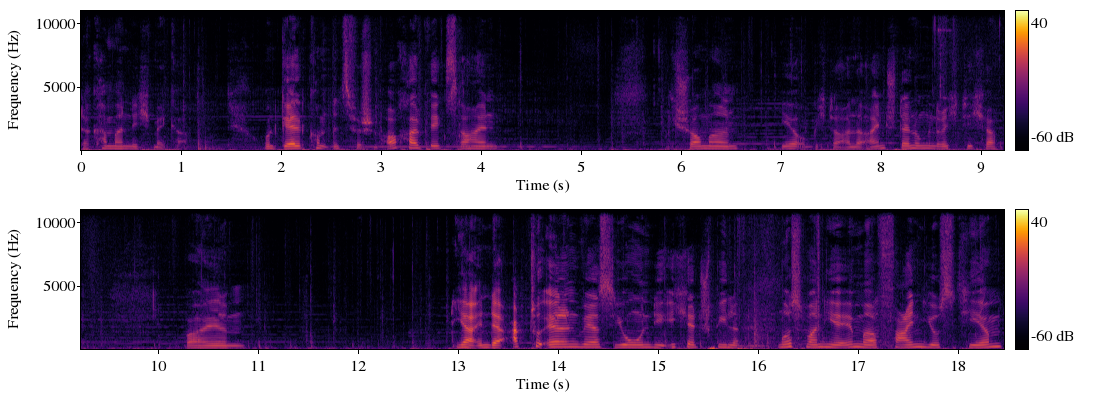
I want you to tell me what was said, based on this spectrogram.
Da kann man nicht meckern. Und Geld kommt inzwischen auch halbwegs rein. Ich schau mal hier, ob ich da alle Einstellungen richtig habe. Weil... Ja, in der aktuellen Version, die ich jetzt spiele, muss man hier immer fein justieren,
